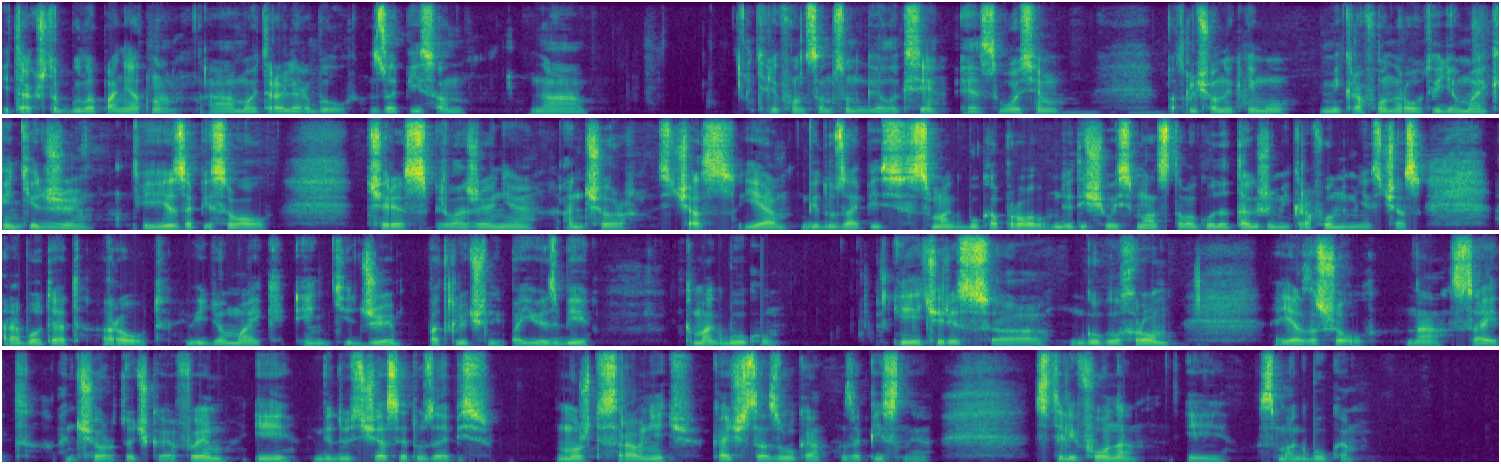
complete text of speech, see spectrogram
Итак, чтобы было понятно, а, мой трейлер был записан на телефон Samsung Galaxy S8, подключенный к нему микрофон Rode VideoMic NTG и записывал через приложение Anchor. Сейчас я веду запись с MacBook Pro 2018 года. Также микрофон у меня сейчас работает Rode VideoMic NTG, подключенный по USB к MacBook. И через uh, Google Chrome я зашел на сайт anchor.fm и веду сейчас эту запись. Можете сравнить качество звука, записанное с телефона и с MacBook.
